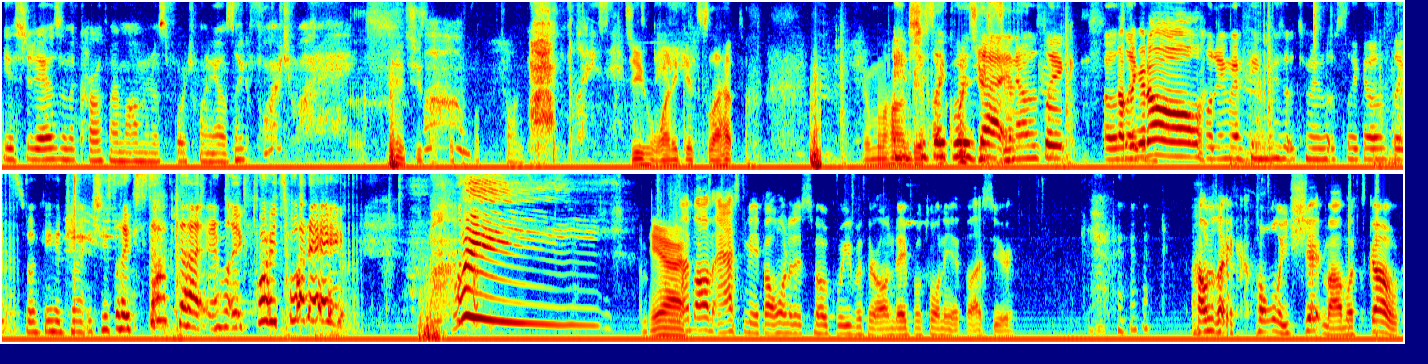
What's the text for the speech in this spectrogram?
Yesterday I was in the car with my mom and it was 420. I was like, 420. And she's like, what the fuck you talking about? Mom, please. Do you want to get slapped? Your mom And she's like, what "What'd that? say?" And I was like, I was Nothing like at all. holding my fingers up to my lips like I was like smoking a joint. She's like, stop that. And I'm like, 420. Whee! I'm here. My mom asked me if I wanted to smoke weed with her on April 20th last year. I was like, holy shit, mom, let's go.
